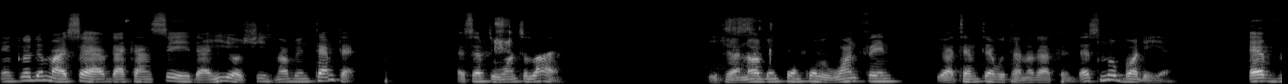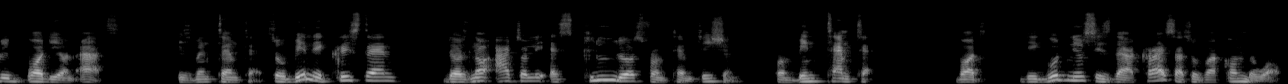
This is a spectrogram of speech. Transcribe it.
including myself, that can say that he or she is not being tempted, except you want to lie. If you are not being tempted with one thing, you are tempted with another thing. There's nobody here. Everybody on earth is being tempted. So being a Christian does not actually exclude us from temptation, from being tempted. But the good news is that Christ has overcome the world.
